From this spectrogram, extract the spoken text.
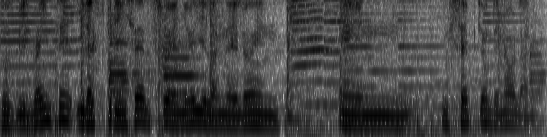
2020, y la experiencia del sueño y el anhelo en, en Inception de Nolan.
